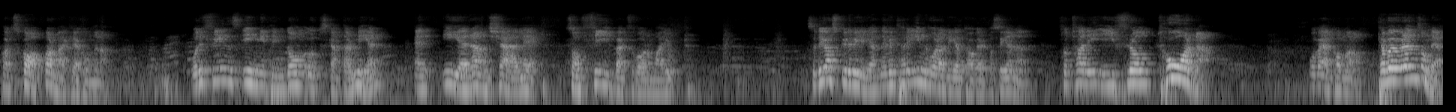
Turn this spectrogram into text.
på att skapa de här kreationerna. Och det finns ingenting de uppskattar mer än eran kärlek som feedback för vad de har gjort. Så det jag skulle vilja, att när vi tar in våra deltagare på scenen, så tar ni ifrån tårna och välkomnar dem. Kan vi vara överens om det?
